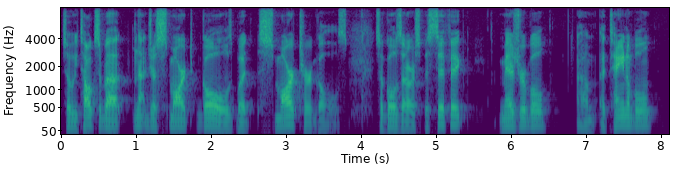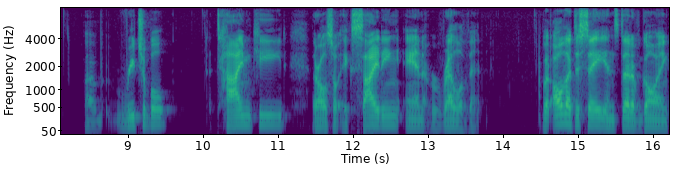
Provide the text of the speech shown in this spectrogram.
So he talks about not just smart goals, but smarter goals. So goals that are specific, measurable, um, attainable, uh, reachable, time keyed. They're also exciting and relevant. But all that to say, instead of going,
